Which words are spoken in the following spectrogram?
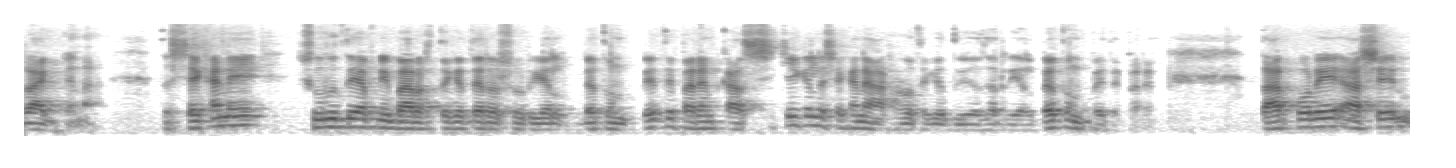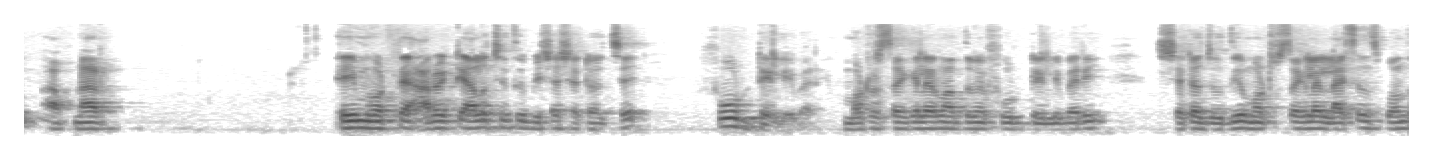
রাখবে না। তো সেখানে শুরুতে আপনি ১২০০ থেকে তেরোশো রিয়াল বেতন পেতে পারেন। কাজ শিখে গেলে সেখানে ১৮ থেকে ২০০০ রিয়াল বেতন পেতে পারেন। তারপরে আসেন আপনার এই মুহূর্তে আরও একটি আলোচিত বিষয় সেটা হচ্ছে ফুড ডেলিভারি। মোটরসাইকেলের মাধ্যমে ফুড ডেলিভারি সেটা যদিও মোটরসাইকেলের লাইসেন্স বন্ধ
